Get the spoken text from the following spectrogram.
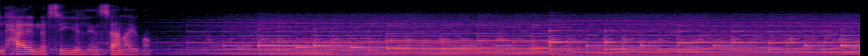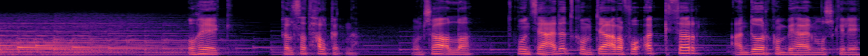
الحالة النفسية للإنسان أيضا. وهيك خلصت حلقتنا. وإن شاء الله تكون ساعدتكم تعرفوا أكثر عن دوركم بهاي المشكلة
